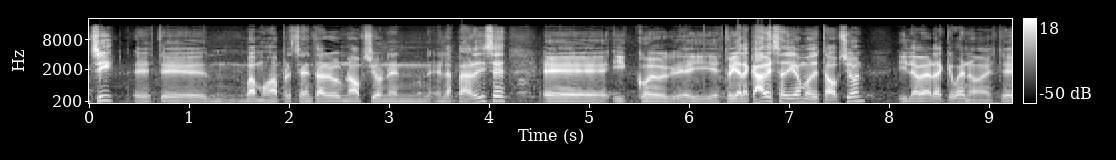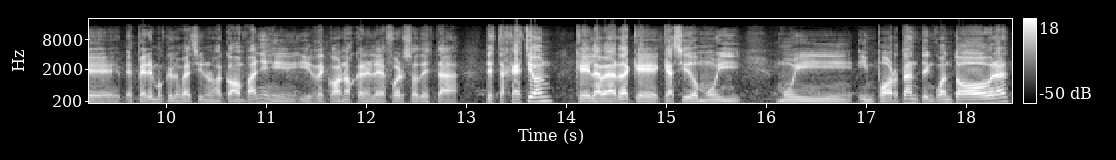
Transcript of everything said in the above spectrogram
Sí, este, vamos a presentar una opción en, las perdices eh, y, estoy a la cabeza, digamos, de esta opción y la verdad que bueno, este, esperemos que los vecinos nos acompañen y, reconozcan el esfuerzo de esta, de esta gestión, que la verdad que, ha sido muy, muy importante en cuanto a obras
